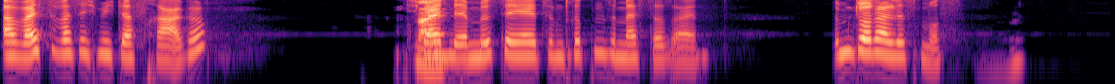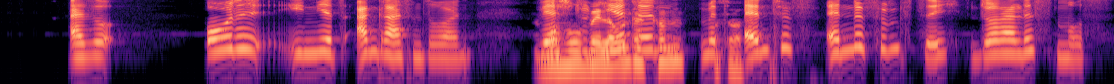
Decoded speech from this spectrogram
Aber weißt du, was ich mich da frage? Ich meine, der müsste ja jetzt im dritten Semester sein. Im Journalismus. Mhm. Also, ohne ihn jetzt angreifen zu wollen. Wer studiert denn mit Ende, Ende 50 Journalismus?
